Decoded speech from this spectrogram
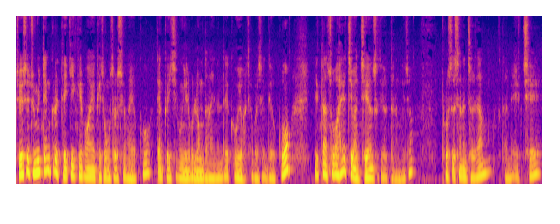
저희서 중위 탱크를 대기 개방하여 개조공사를 수용하였고 탱크의 지붕 일부를 용단하였는데 그 후에 화재가 발생되었고 일단 소화했지만 재연소되었다는 거죠. 프로세스는 저장, 그 다음에 액체,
